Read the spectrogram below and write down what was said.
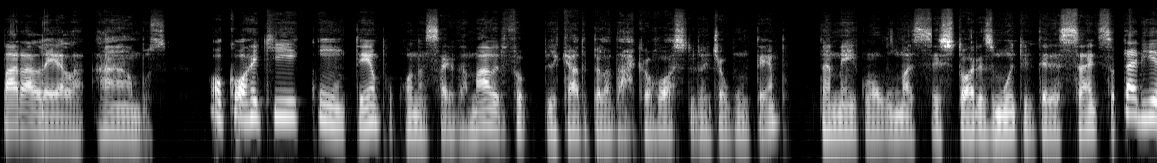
paralela a ambos. Ocorre que, com o tempo, quando saiu da Marvel, foi publicado pela Dark Horse durante algum tempo também com algumas histórias muito interessantes. Teria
